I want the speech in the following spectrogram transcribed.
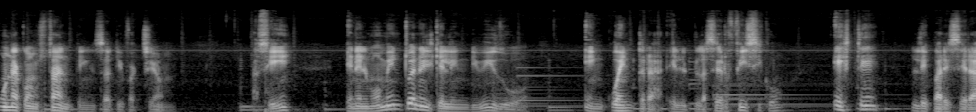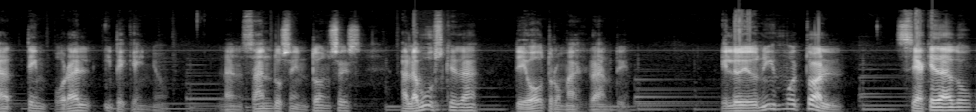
una constante insatisfacción. Así, en el momento en el que el individuo encuentra el placer físico, éste le parecerá temporal y pequeño. lanzándose entonces a la búsqueda de otro más grande. El hedonismo actual se ha quedado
